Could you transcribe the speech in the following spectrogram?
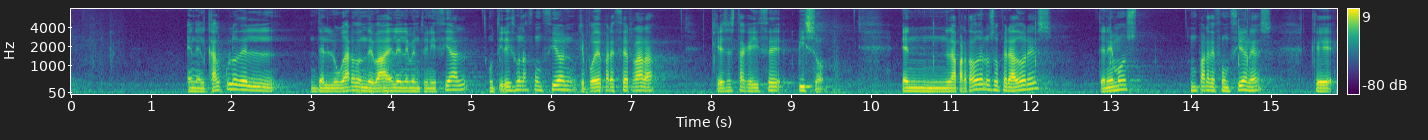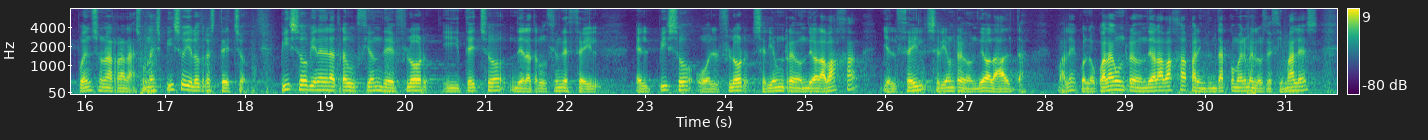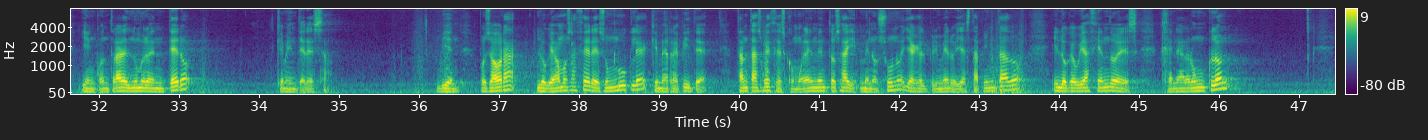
en el cálculo del, lugar donde va el elemento inicial, utilizo una función que puede parecer rara, que es esta que dice piso. En el apartado de los operadores tenemos un par de funciones que pueden sonar raras. Una es piso y el otro es techo. Piso viene de la traducción de flor y techo de la traducción de Zeil el piso o el floor sería un redondeo a la baja y el fail sería un redondeo a la alta. ¿vale? Con lo cual hago un redondeo a la baja para intentar comerme los decimales y encontrar el número entero que me interesa. Bien, pues ahora lo que vamos a hacer es un bucle que me repite tantas veces como elementos hay menos uno, ya que el primero ya está pintado, y lo que voy haciendo es generar un clon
